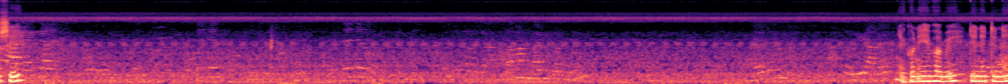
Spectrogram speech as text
আসে। এখন এইভাবে টেনে টেনে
